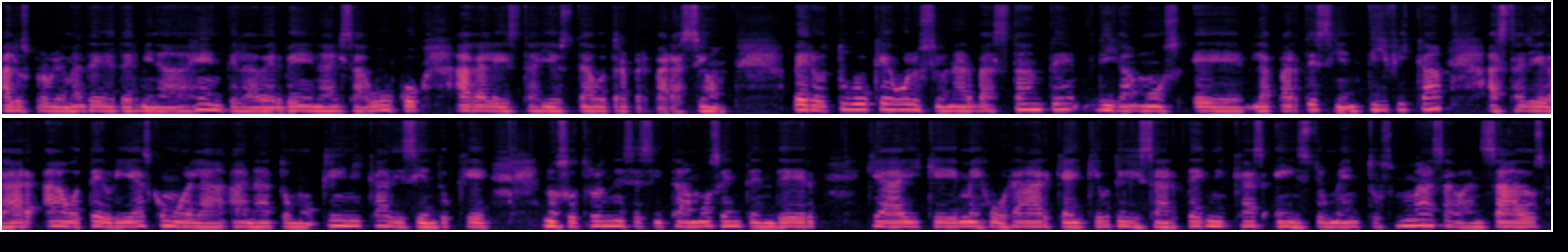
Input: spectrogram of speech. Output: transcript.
a los problemas de determinada gente, la verbena, el saúco, hágale esta y esta otra preparación. Pero tuvo que evolucionar bastante, digamos, eh, la parte científica hasta llegar a teorías como la anatomoclínica, diciendo que nosotros necesitamos entender que hay que mejorar, que hay que utilizar técnicas e instrumentos más avanzados,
